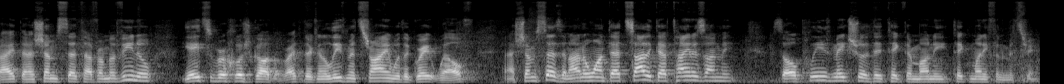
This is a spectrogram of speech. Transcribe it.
right? That Hashem said to Avram Avinu, Yetzu Chush Gadol, right? They're going to leave Mitzrayim with a great wealth. And Hashem says, and I don't want that tzaddik to have tainas on me. So please make sure that they take their money, take money from the Mitzrayim.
